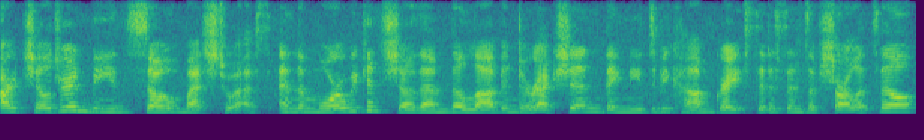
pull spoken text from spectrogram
Our children mean so much to us, and the more we can show them the love and direction they need to become great citizens of Charlottesville,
